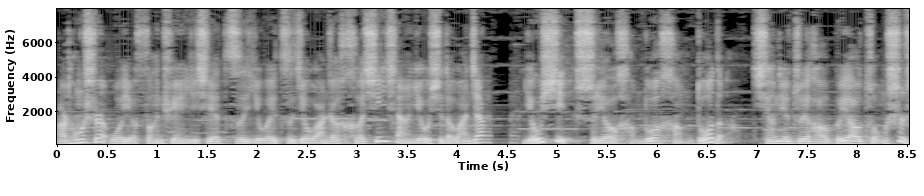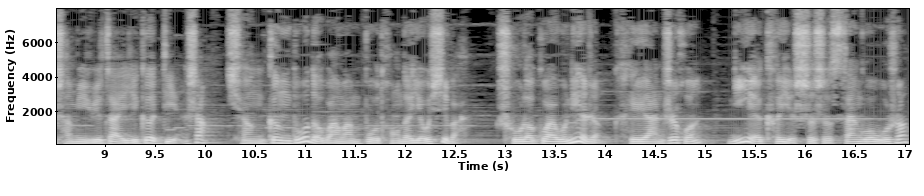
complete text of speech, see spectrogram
而同时，我也奉劝一些自以为自己玩着核心向游戏的玩家，游戏是有很多很多的，请你最好不要总是沉迷于在一个点上，请更多的玩玩不同的游戏吧。除了怪物猎人、黑暗之魂，你也可以试试三国无双，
